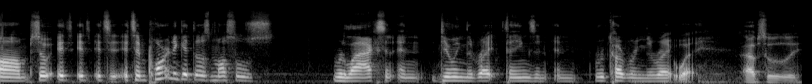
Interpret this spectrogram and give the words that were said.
Um, so it's it's it's it's important to get those muscles relaxed and, and doing the right things and, and recovering the right way. Absolutely.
